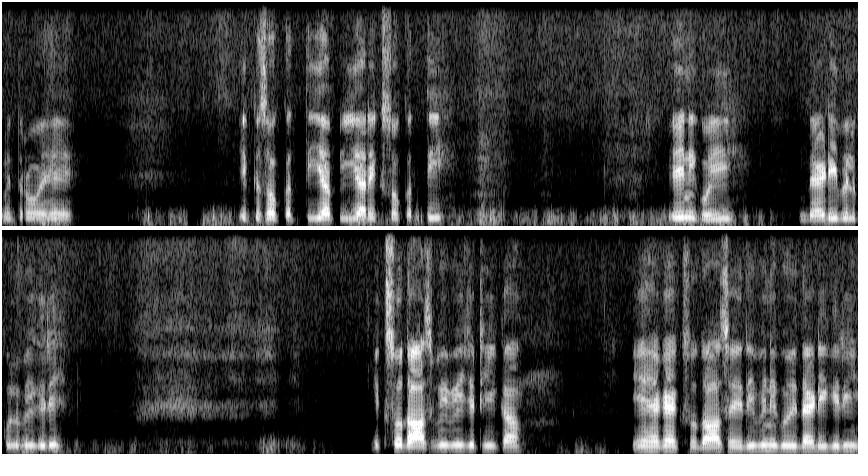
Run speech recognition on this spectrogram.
ਮਿੱਤਰੋ, ਇਹ 131 ਆ ਪੀਆਰ 131 ਇਹ ਨਹੀਂ ਕੋਈ ਡੈਡੀ ਬਿਲਕੁਲ ਵੀ ਗਿਰੀ। 110 ਵੀ ਬੀਜ ਠੀਕ ਆ। ਇਹ ਹੈਗਾ 110 ਇਹਦੀ ਵੀ ਨਹੀਂ ਕੋਈ ਡੈਡੀ ਗਿਰੀ।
